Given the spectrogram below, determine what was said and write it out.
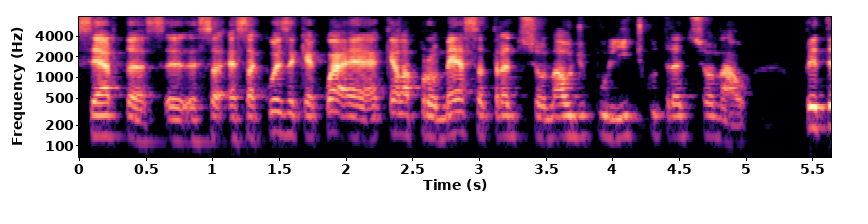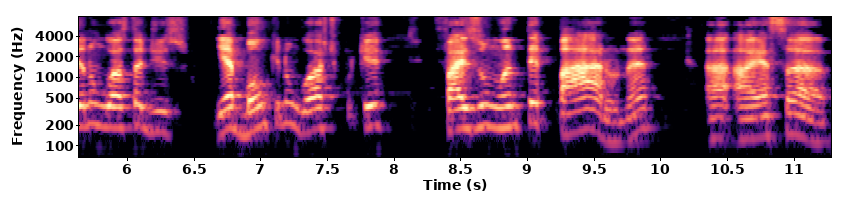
Certas, essa, essa coisa que é, é aquela promessa tradicional de político tradicional. O PT não gosta disso. E é bom que não goste, porque faz um anteparo né, a, a essa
